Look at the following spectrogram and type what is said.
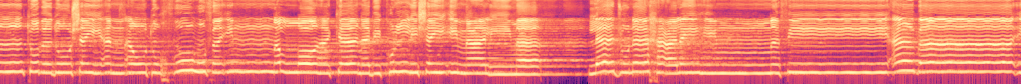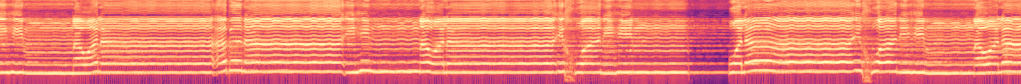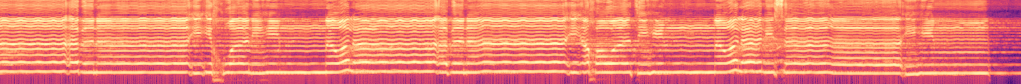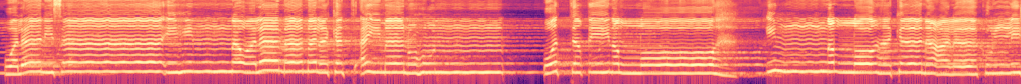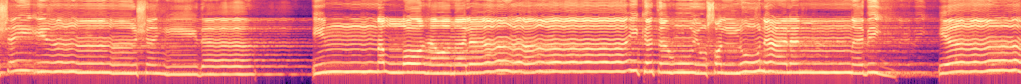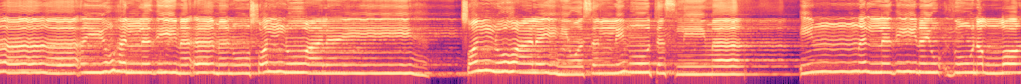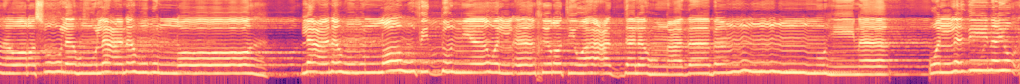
تبدوا شيئا أو تخفوه فإن الله كان بكل شيء عليما. لا جناح عليهن في واتقين الله. إن الله كان على كل شيء شهيدا. تسليما. إن الذين يؤذون الله ورسوله لعنهم الله لعنهم الله في الدنيا والآخرة وأعد لهم عذابا مهينا. والذين يؤذون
